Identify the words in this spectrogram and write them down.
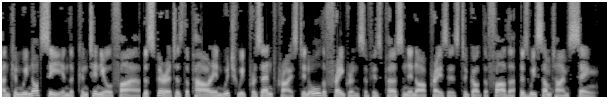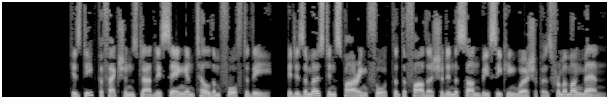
And can we not see in the continual fire the Spirit as the power in which we present Christ in all the fragrance of his person in our praises to God the Father, as we sometimes sing? His deep perfections gladly sing and tell them forth to thee. It is a most inspiring thought that the Father should in the Son be seeking worshippers from among men.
